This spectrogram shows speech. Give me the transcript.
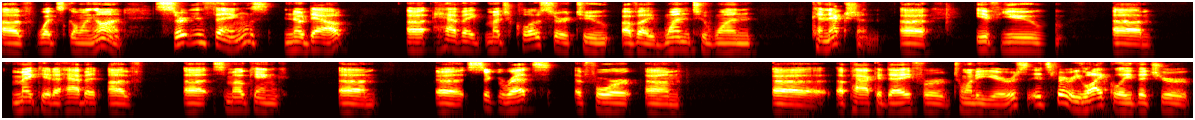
of what's going on. Certain things, no doubt, uh, have a much closer to of a one to one connection. Uh, if you um, make it a habit of uh, smoking um, uh, cigarettes for um, uh, a pack a day for 20 years, it's very likely that your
